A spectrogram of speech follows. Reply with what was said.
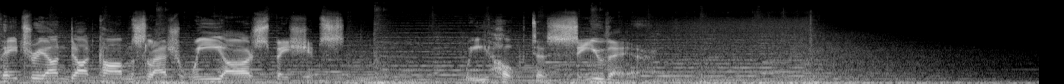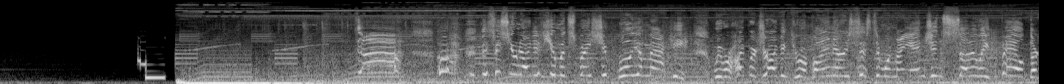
patreon.com slash we are spaceships. We hope to see you there. This is United Human Spaceship William Mackey. We were hyperdriving through a binary system when my engines suddenly failed. They're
